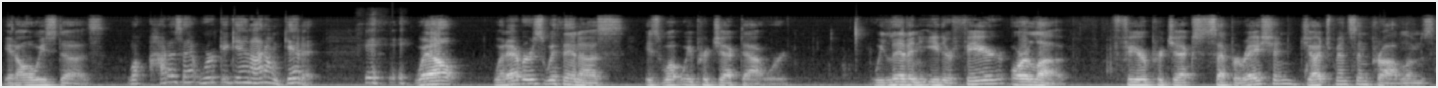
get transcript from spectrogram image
It always does. Well, how does that work again? I don't get it. Well, whatever's within us is what we project outward. We live in either fear or love. Fear projects separation, judgments, and problems.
